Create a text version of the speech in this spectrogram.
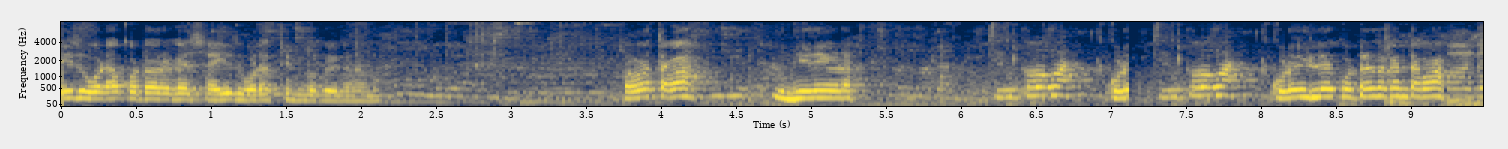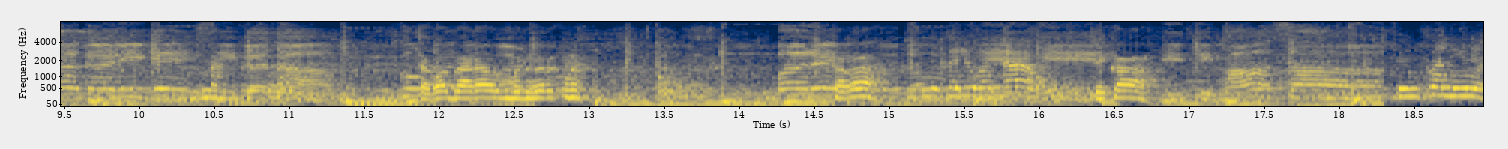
ಐದು ಓಡ ಕೊಟ್ಟವ್ರೆ ಗೈಸ್ ಐದು ಓಡ ತಿನ್ಬೇಕು ಈಗ ನಾನು ಅವ ತಗ. ನೀನೇ ಹೇಳ ಚಿಲ್ಕೋವ ಕೊಡು. ಚಿಲ್ಕೋವ ಕೊಡು ಇಲ್ಲೇ ಕೊಟ್ಟಿರ್ತಕ್ಕಂತ ತಗೋ. ತಗೋ ಬೇಡ ಅವ್ರು ಮನ್ಗರ್ಕಣ. ತಗೋ. ನನ್ನ ಕೈಲಿ ಒಂದ ಚಿಕ್ಕ. ತಿನ್ಕೊ ನೀನು.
